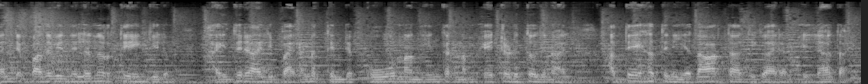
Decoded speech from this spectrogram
തന്റെ പദവി നിലനിർത്തിയെങ്കിലും ഹൈദരാലി ഭരണത്തിന്റെ പൂർണ നിയന്ത്രണം ഏറ്റെടുത്തതിനാൽ അദ്ദേഹത്തിന് യഥാർത്ഥ അധികാരം ഇല്ലാതായി.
